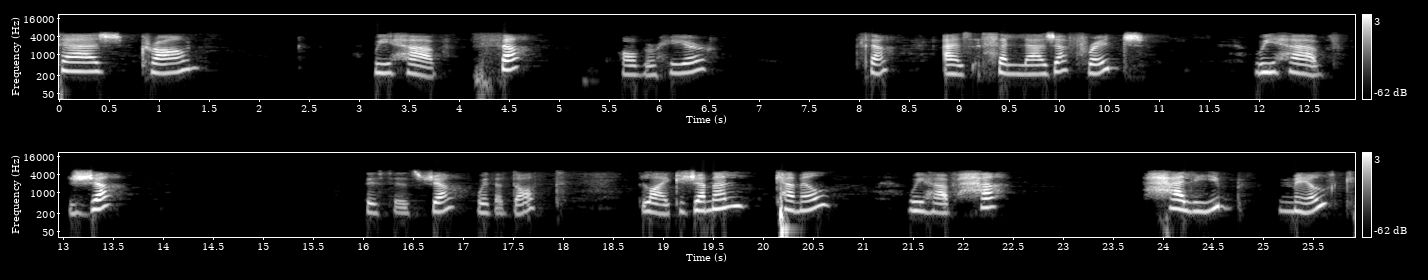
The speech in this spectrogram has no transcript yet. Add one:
Taj crown. We have tha over here. Tha as Salaja fridge. We have ja. This is ja with a dot. Like Jamal, camel. We have ha, halib, milk.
